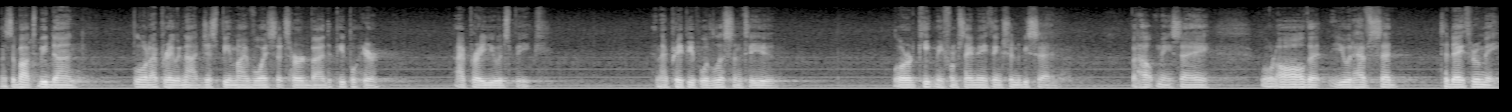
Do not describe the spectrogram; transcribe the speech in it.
that's about to be done. Lord, I pray it would not just be my voice that's heard by the people here. I pray you would speak. And I pray people would listen to you. Lord, keep me from saying anything shouldn't be said. But help me say, Lord, all that you would have said today through me.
